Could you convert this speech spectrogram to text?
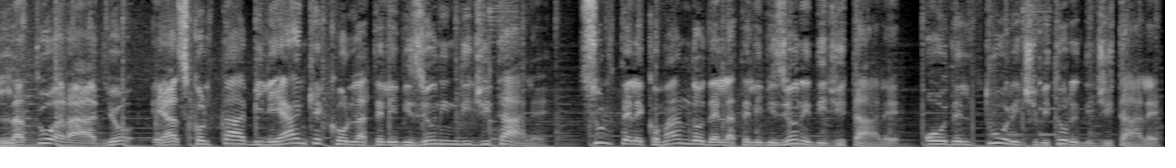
La tua radio è ascoltabile anche con la televisione in digitale. Sul telecomando della televisione digitale o del tuo ricevitore digitale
